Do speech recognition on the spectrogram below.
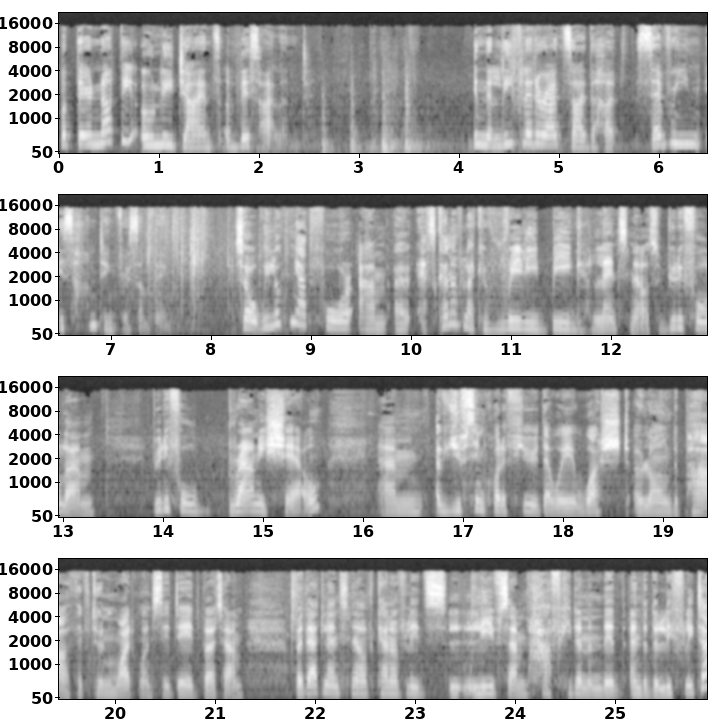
But they're not the only giants of this island. In the leaf litter outside the hut, Severine is hunting for something. So we're looking at for um, uh, it's kind of like a really big land snail. It's a beautiful, um, beautiful brownish shell. Um, you've seen quite a few that were washed along the path. They've turned white once they did, but um, but that land snail kind of leads, leaves um, half hidden under, under the leaf litter,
